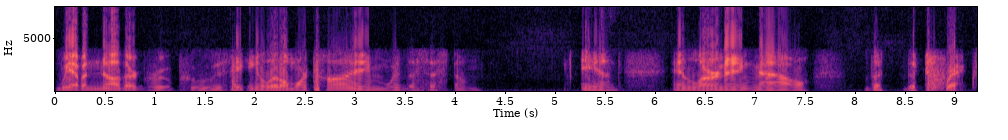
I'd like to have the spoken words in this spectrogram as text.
we have another group who is taking a little more time with the system and and learning now the the tricks.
